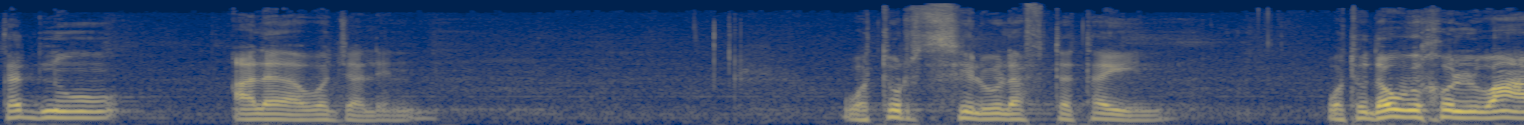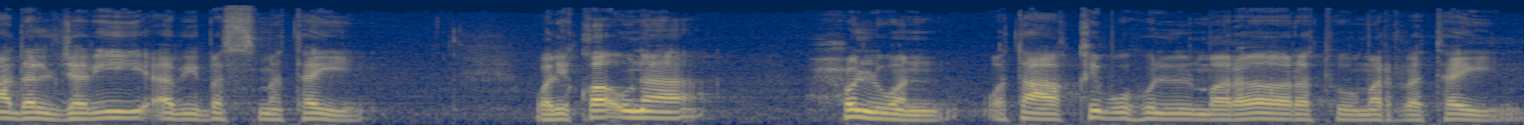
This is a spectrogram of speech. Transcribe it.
تدنو على وجل. وترسل لفتتين وتدوخ الوعد الجريء ببسمتين ولقاؤنا حلو وتعقبه المرارة مرتين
